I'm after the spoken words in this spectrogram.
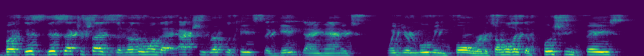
but this this exercise is another one that actually replicates the gait dynamics when you're moving forward. It's almost like the pushing phase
